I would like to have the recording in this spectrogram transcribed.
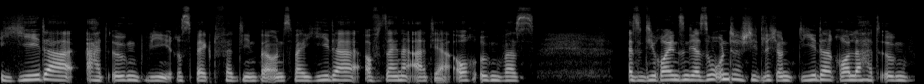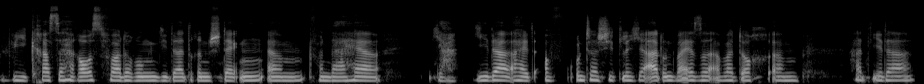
jeder hat irgendwie Respekt verdient bei uns, weil jeder auf seine Art ja auch irgendwas also die Rollen sind ja so unterschiedlich und jede Rolle hat irgendwie krasse Herausforderungen, die da drin stecken. Ähm, von daher, ja, jeder halt auf unterschiedliche Art und Weise, aber doch ähm, hat jeder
